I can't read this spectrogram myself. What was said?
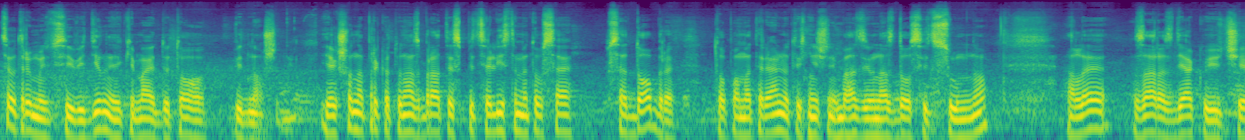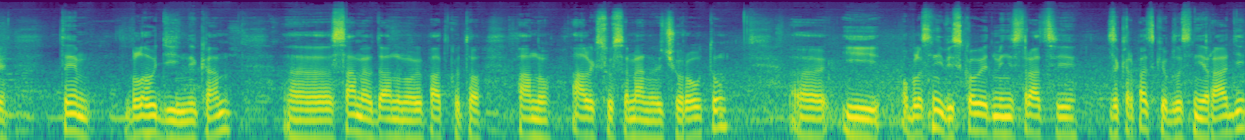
Це отримують всі відділення, які мають до того відношення. Якщо, наприклад, у нас брати спеціалістами, то все все добре, то по матеріально-технічній базі у нас досить сумно. Але зараз, дякуючи тим благодійникам, е, саме в даному випадку, то пану Алексу Семеновичу Роуту е, і обласній військовій адміністрації, Закарпатській обласній раді,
